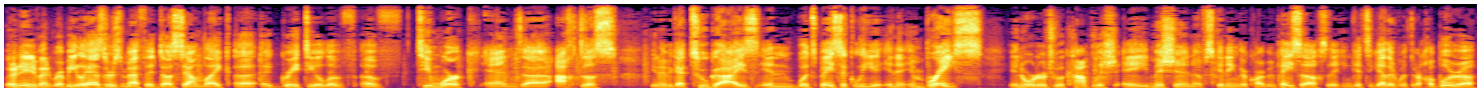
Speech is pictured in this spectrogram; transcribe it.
But in any event, Rabbi Eliezer's method does sound like a, a great deal of, of teamwork and uh, achdus. You know, you've got two guys in what's basically in an embrace in order to accomplish a mission of skinning their korban pesach so they can get together with their chabura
